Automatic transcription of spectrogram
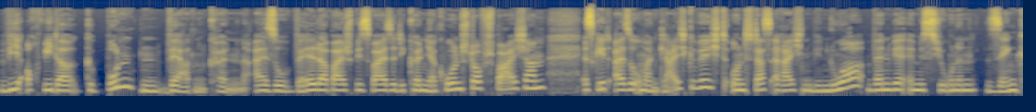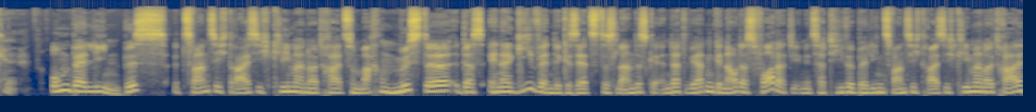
wie auch wieder gebunden werden können. Also Wälder beispielsweise, die können ja Kohlenstoff speichern. Es geht also um ein Gleichgewicht und das erreichen wir nur, wenn wir Emissionen senken. Um Berlin bis 2030 klimaneutral zu machen, müsste das Energiewendegesetz des Landes geändert werden. Genau das fordert die Initiative Berlin 2030 klimaneutral.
